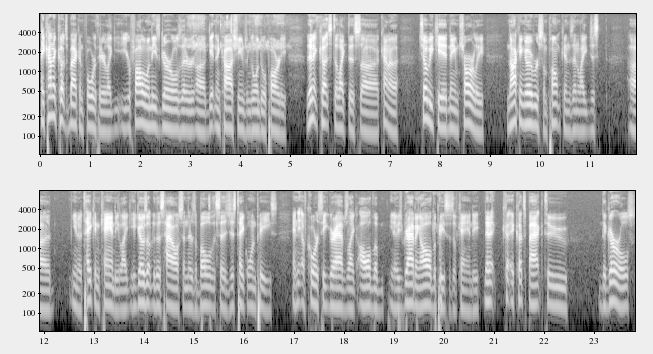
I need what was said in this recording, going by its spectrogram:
It kind of cuts back and forth here. Like you're following these girls that are uh, getting in costumes and going to a party. Then it cuts to like this uh, kind of chubby kid named Charlie knocking over some pumpkins and like just, uh, you know, taking candy. Like he goes up to this house and there's a bowl that says just take one piece and of course he grabs like all the you know he's grabbing all the pieces of candy then it, it cuts back to the girls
